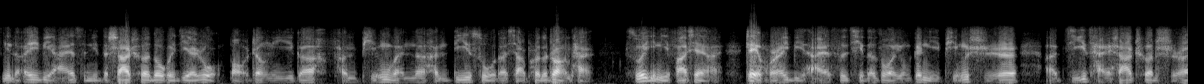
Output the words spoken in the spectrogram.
你的 ABS、你的刹车都会介入，保证你一个很平稳的、很低速的下坡的状态。所以你发现啊，这会儿 ABS 起的作用跟你平时啊急踩刹车的时候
